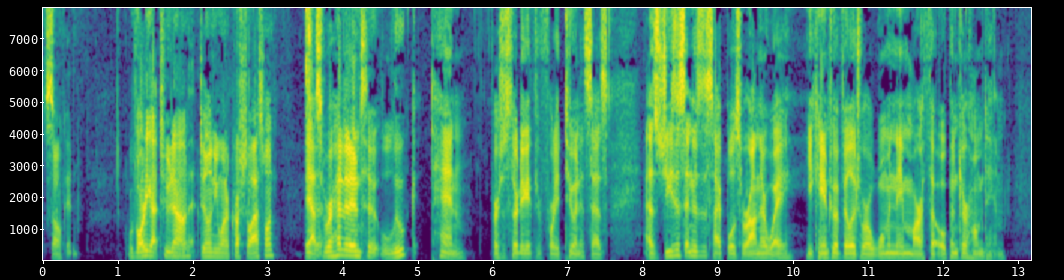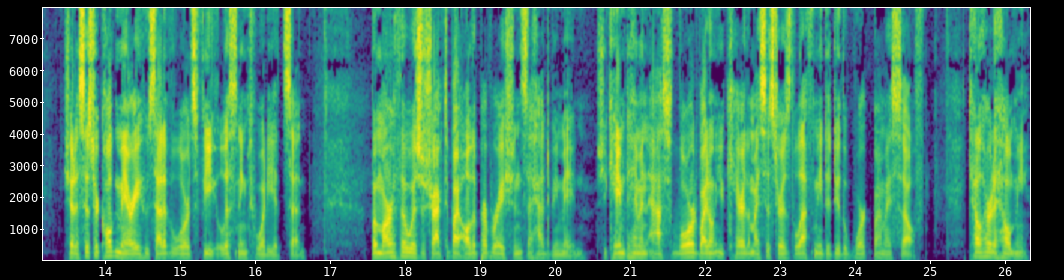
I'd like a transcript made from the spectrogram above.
So, Good. we've already got two down. Dylan, you want to crush the last one? Yeah, so we're headed into Luke 10, verses 38 through 42, and it says, As Jesus and his disciples were on their way, he came to a village where a woman named Martha opened her home to him. She had a sister called Mary who sat at the Lord's feet listening to what he had said. But Martha was distracted by all the preparations that had to be made. She came to him and asked, Lord, why don't you care that my sister has left me to do the work by myself? Tell her to help me.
